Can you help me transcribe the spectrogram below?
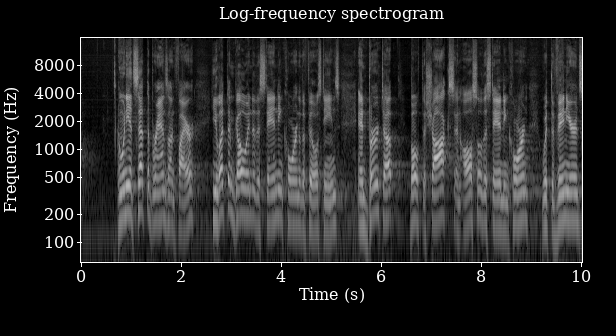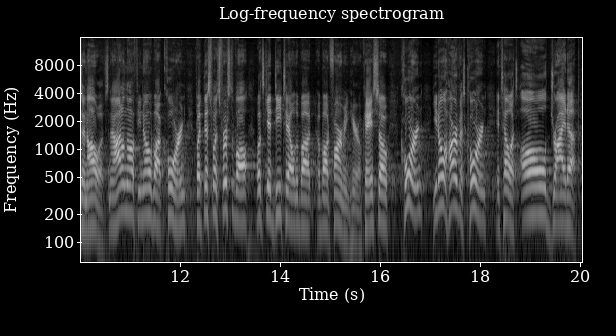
And when he had set the brands on fire, he let them go into the standing corn of the Philistines and burnt up both the shocks and also the standing corn with the vineyards and olives. Now, I don't know if you know about corn, but this was, first of all, let's get detailed about, about farming here, okay? So, corn, you don't harvest corn until it's all dried up.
